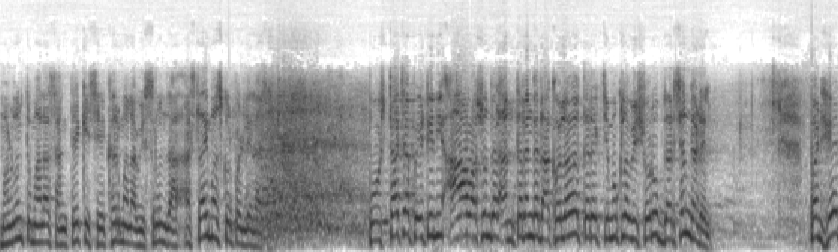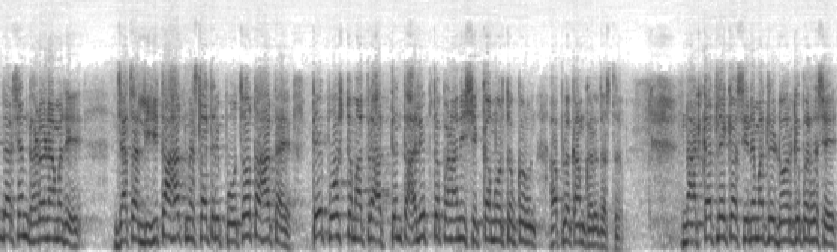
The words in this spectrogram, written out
म्हणून तुम्हाला सांगते की शेखर मला विसरून जा. असलाही मजकूर पडलेला असेल. पोस्टाच्या पेटीने आ वासून जर अंतरंग दाखवलं तर एक चिमुकलं विश्वरूप दर्शन घडेल. पण हे दर्शन घडवण्यामध्ये ज्याचा लिहिता हात नसला तरी पोचवता हात आहे ते पोस्ट मात्र अत्यंत अलिप्तपणाने शिक्कामोर्तब करून आपलं काम करत असतं. नाटकातले किंवा सिनेमातले डोरके परदेशे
